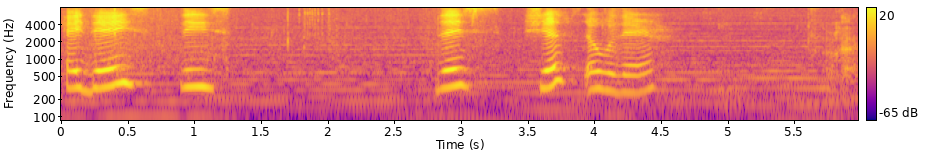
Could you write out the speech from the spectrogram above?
hey, these, these, these ships over there. Okay.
